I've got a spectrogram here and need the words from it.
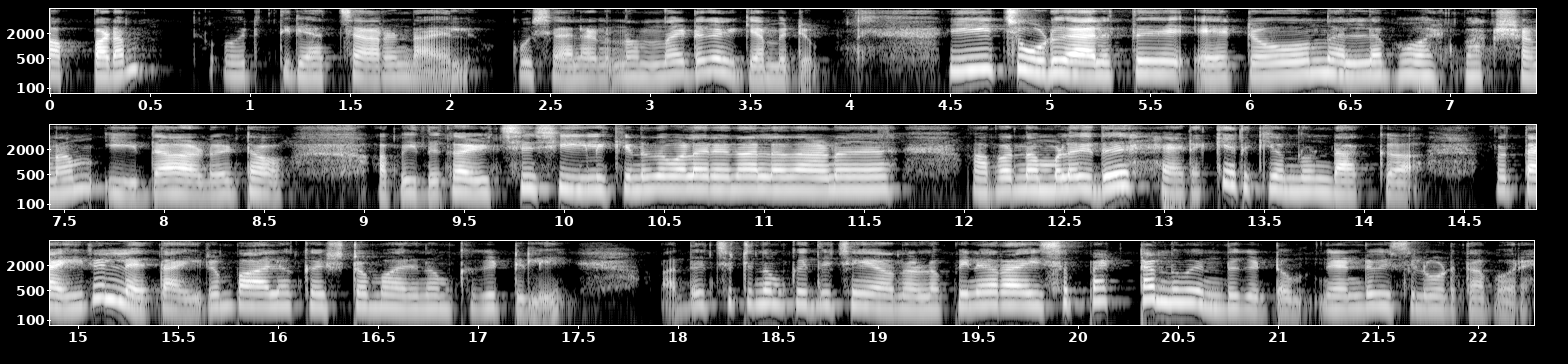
പപ്പടം. ഒരു തിരി അച്ചാറുണ്ടായാലും കുശാലാണ്. നന്നായിട്ട് കഴിക്കാൻ പറ്റും. ഈ ചൂടുകാലത്ത് ഏറ്റവും നല്ല ഭക്ഷണം ഇതാണ് കേട്ടോ അപ്പോൾ ഇത് കഴിച്ച് ശീലിക്കുന്നത് വളരെ നല്ലതാണ്. അപ്പം നമ്മൾ ഇത് ഇടയ്ക്കിടയ്ക്ക് ഒന്ന് ഉണ്ടാക്കുക. അപ്പോൾ തൈരല്ലേ? തൈരും പാലൊക്കെ ഇഷ്ടംമാതിരി നമുക്ക് കിട്ടില്ലേ? അത് വെച്ചിട്ട് നമുക്ക് ഇത് ചെയ്യാവുന്നുള്ളൂ പിന്നെ റൈസ് പെട്ടെന്ന് വെന്ത് കിട്ടും. രണ്ട് വിസിൽ കൊടുത്താൽ പോരെ.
